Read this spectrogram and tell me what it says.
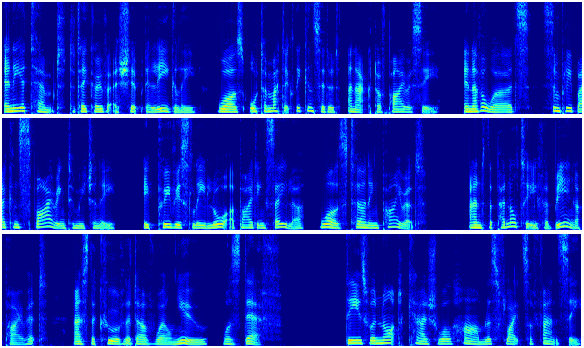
any attempt to take over a ship illegally was automatically considered an act of piracy. In other words, simply by conspiring to mutiny, a previously law abiding sailor was turning pirate. And the penalty for being a pirate, as the crew of the Dove well knew, was death. These were not casual, harmless flights of fancy.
